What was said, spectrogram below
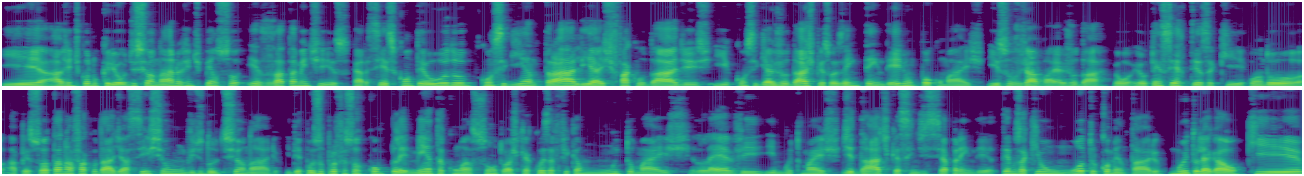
E a gente quando criou o dicionário, a gente pensou exatamente isso. Cara, se esse conteúdo conseguir entrar ali às faculdades e conseguir ajudar as pessoas a entenderem um pouco mais, isso já vai ajudar. Eu, eu tenho certeza que quando a pessoa está na faculdade, assiste um vídeo do dicionário e depois o professor complementa com o assunto, eu acho que a coisa fica muito mais leve e muito mais didática assim de se aprender. Temos aqui um outro comentário muito legal que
